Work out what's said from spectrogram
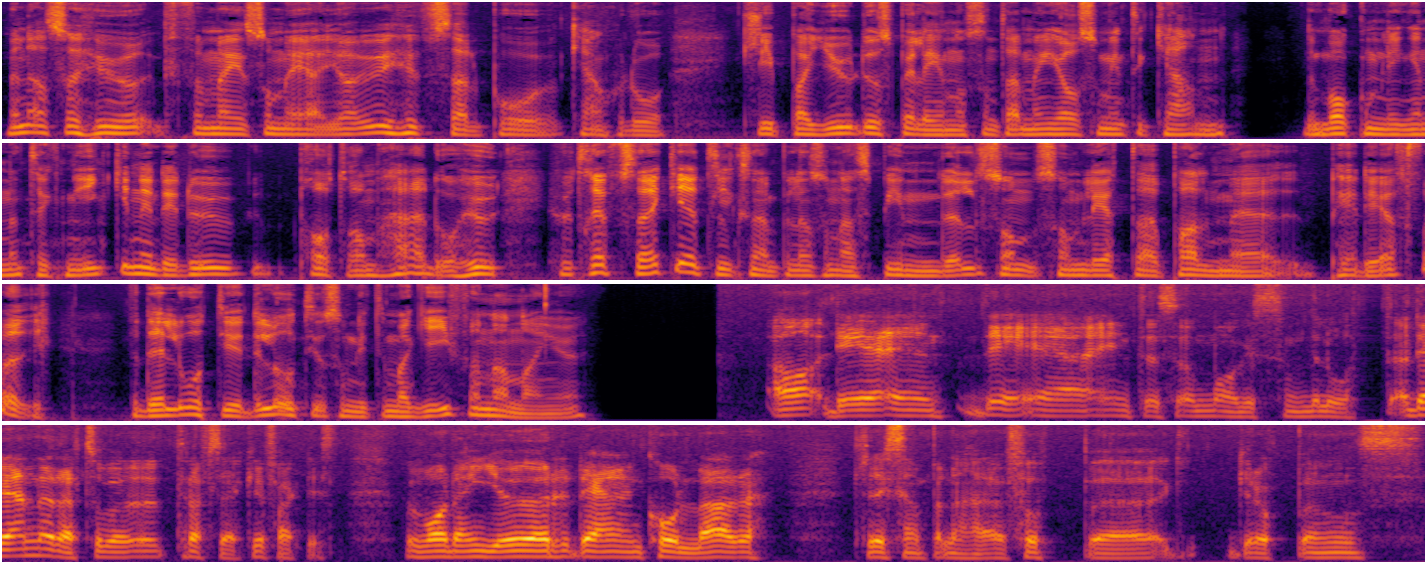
Men alltså hur, för mig som är, jag är ju hyfsad på kanske då klippa ljud och spela in och sånt där, men jag som inte kan den bakomliggande tekniken i det du pratar om här då. Hur, hur träffsäker är till exempel en sån här spindel som, som letar Palme-pdf-er? För det låter, ju, det låter ju som lite magi för en annan ju. Ja, det är, det är inte så magiskt som det låter. Den är rätt så träffsäker faktiskt. För vad den gör, det är den kollar till exempel den här FUP-gruppens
